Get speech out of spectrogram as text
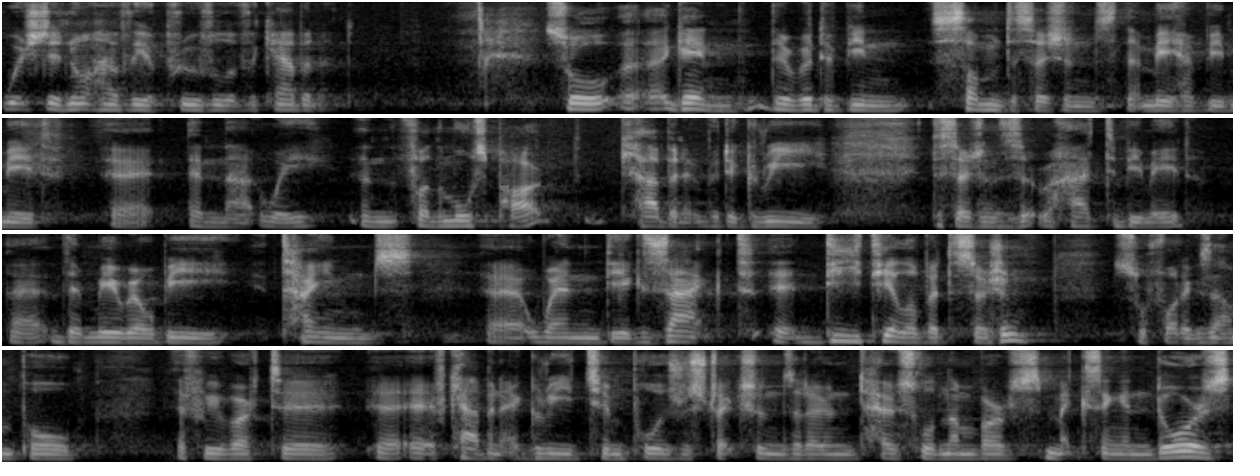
which did not have the approval of the Cabinet. So uh, again, there would have been some decisions that may have been made uh, in that way. And for the most part, Cabinet would agree decisions that had to be made. Uh, there may well be times uh, when the exact uh, detail of a decision, so for example, if we were to, uh, if Cabinet agreed to impose restrictions around household numbers mixing indoors,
